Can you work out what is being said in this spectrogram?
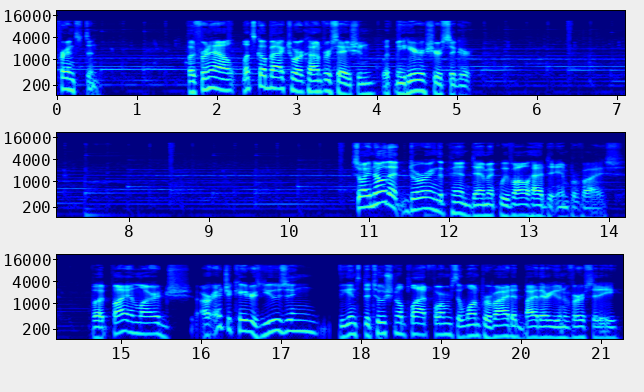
Princeton. But for now, let's go back to our conversation with Mihir Kshirsagar. So I know that during the pandemic, we've all had to improvise. But by and large, are educators using the institutional platforms, the one provided by their university,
